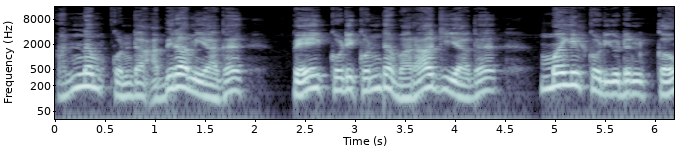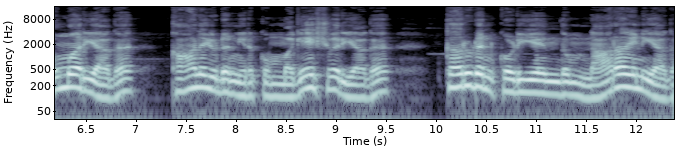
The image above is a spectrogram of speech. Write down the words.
அன்னம் கொண்ட அபிராமியாக பேய்க்கொடி கொண்ட வராகியாக மயில் கொடியுடன் கௌமாரியாக காளையுடன் இருக்கும் மகேஸ்வரியாக கருடன் கொடியேந்தும் நாராயணியாக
